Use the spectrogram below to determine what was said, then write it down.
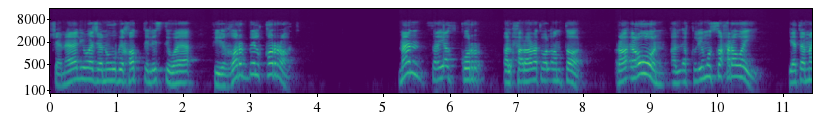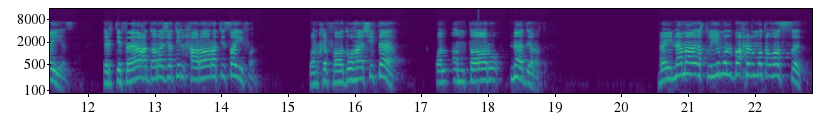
شمال وجنوب خط الاستواء في غرب القارات. من سيذكر الحرارة والأمطار؟ رائعون الإقليم الصحراوي. يتميز ارتفاع درجة الحرارة صيفا وانخفاضها شتاء والأمطار نادرة. بينما إقليم البحر المتوسط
